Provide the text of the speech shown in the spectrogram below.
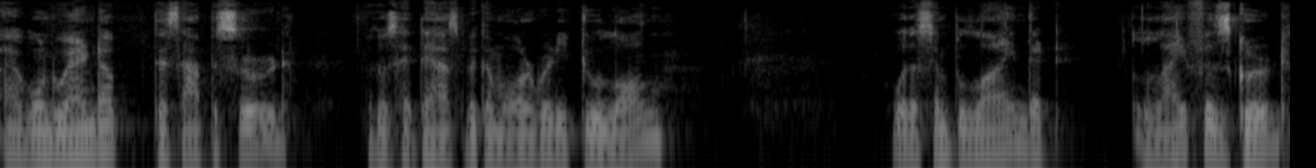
I want to end up this episode because it has become already too long with a simple line that life is good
